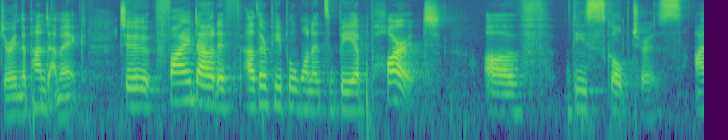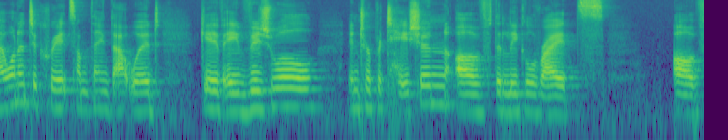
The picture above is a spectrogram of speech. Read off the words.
during the pandemic to find out if other people wanted to be a part of these sculptures. I wanted to create something that would give a visual interpretation of the legal rights of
